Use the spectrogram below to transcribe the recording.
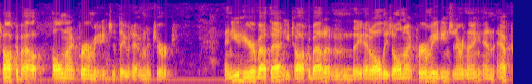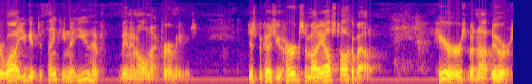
talk about all night prayer meetings that they would have in their church. And you hear about that and you talk about it, and they had all these all night prayer meetings and everything. And after a while, you get to thinking that you have been in all night prayer meetings just because you heard somebody else talk about it. Hearers, but not doers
